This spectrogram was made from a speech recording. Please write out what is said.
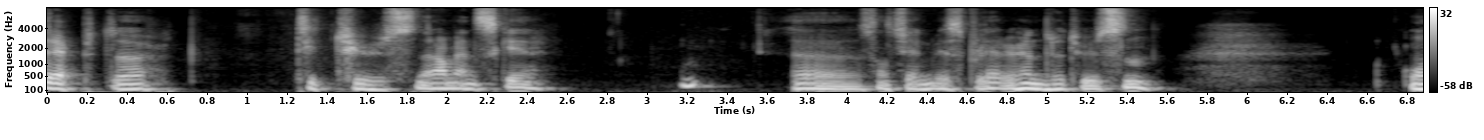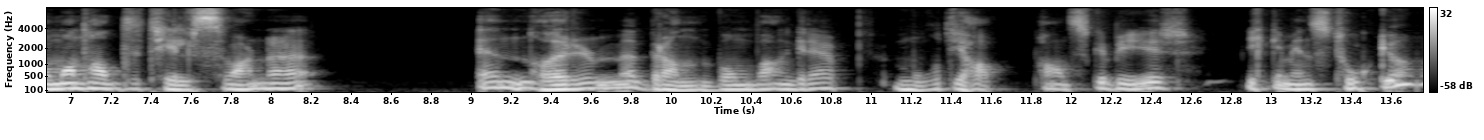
drepte titusener av mennesker. Eh, sannsynligvis flere hundre tusen. Og man hadde tilsvarende enorme brannbombeangrep mot japanske byer, ikke minst Tokyo.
